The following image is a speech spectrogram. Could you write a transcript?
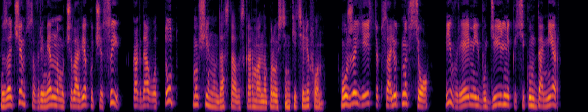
Зачем современному человеку часы, когда вот тут мужчина достал из кармана простенький телефон. Уже есть абсолютно все. И время, и будильник, и секундомер,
